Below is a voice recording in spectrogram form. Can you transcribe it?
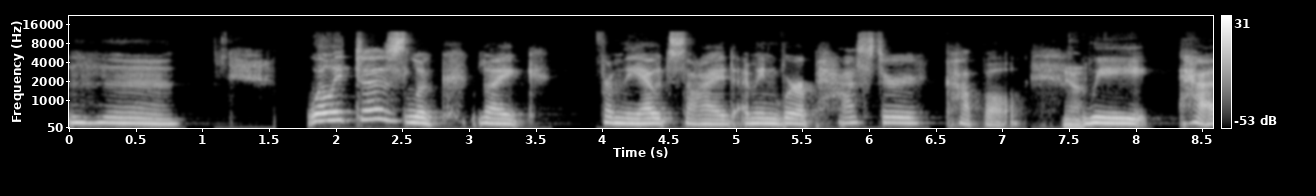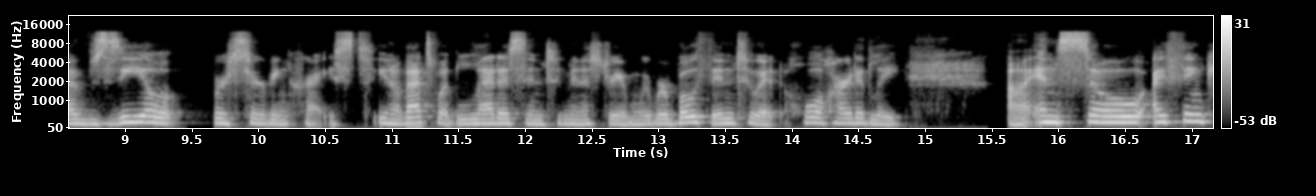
Hmm. Well, it does look like from the outside, I mean, we're a pastor couple. Yeah. We have zeal for serving Christ. You know, that's what led us into ministry, and we were both into it wholeheartedly. Uh, and so I think,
